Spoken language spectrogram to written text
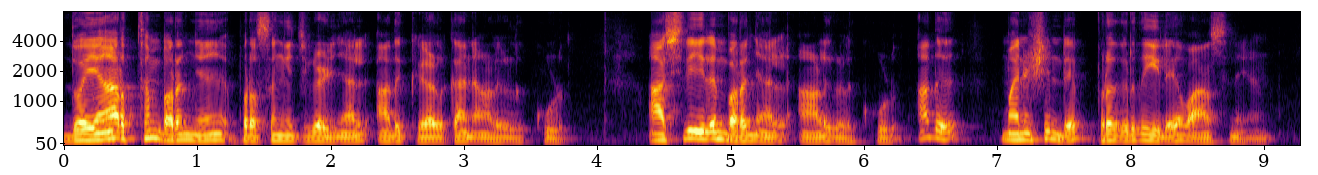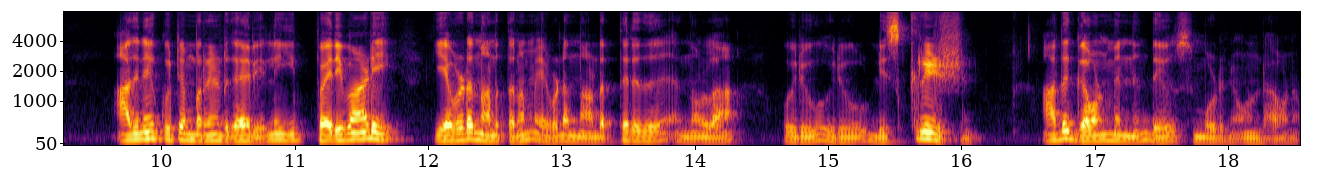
ദ്വയാർത്ഥം പറഞ്ഞ് പ്രസംഗിച്ചു കഴിഞ്ഞാൽ അത് കേൾക്കാൻ ആളുകൾ കൂടും. അശ്ലീലം പറഞ്ഞാൽ ആളുകൾ കൂടും. അത് മനുഷ്യന്റെ പ്രകൃതിയിലെ വാസനയാണ്. അതിനെ കുറ്റം പറഞ്ഞിട്ട് കാര്യമില്ല. ഈ പരിപാടി എവിടെ നടത്തണം എവിടെ നടത്തരുത് എന്നുള്ള ഒരു ഒരു ഡിസ്ക്രിപ്ഷൻ അത് ഗവൺമെന്റിനും ദേവസ്വം ബോർഡിനും ഉണ്ടാവണം.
